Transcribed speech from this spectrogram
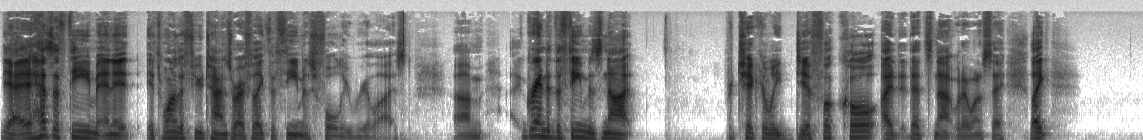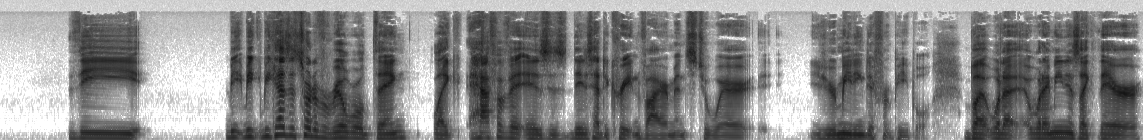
Yeah, it has a theme, and it it's one of the few times where I feel like the theme is fully realized. Um, granted, the theme is not particularly difficult. I that's not what I want to say. Like the be, be, because it's sort of a real world thing. Like half of it is is they just had to create environments to where you're meeting different people. But what I what I mean is like they're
